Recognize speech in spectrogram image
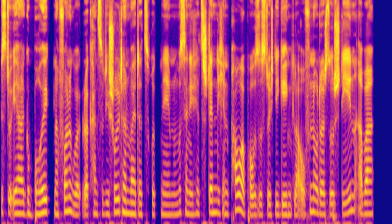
bist du eher gebeugt, nach vorne gebeugt oder kannst du die Schultern weiter zurücknehmen? Du musst ja nicht jetzt ständig in Power Poses durch die Gegend laufen oder so stehen, aber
